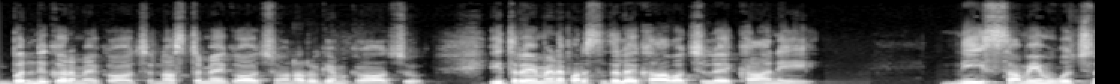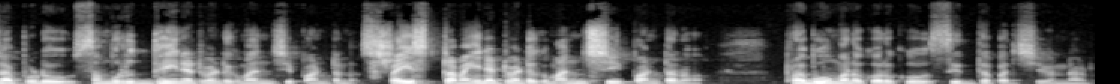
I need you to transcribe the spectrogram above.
ఇబ్బందికరమే కావచ్చు నష్టమే కావచ్చు అనారోగ్యం కావచ్చు ఇతరమైన పరిస్థితులే కావచ్చులే కానీ నీ సమయం వచ్చినప్పుడు సమృద్ధైనటువంటి ఒక మంచి పంటను శ్రేష్టమైనటువంటి ఒక మంచి పంటను ప్రభు మన కొరకు సిద్ధపరిచి ఉన్నాడు.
